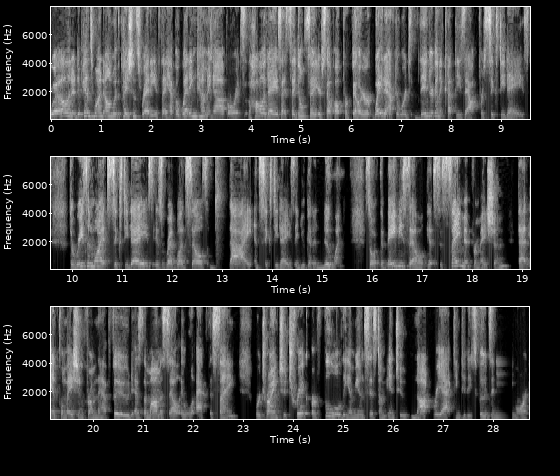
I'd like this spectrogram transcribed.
Well, and it depends on, on when the patient's ready. If they have a wedding coming up or it's the holidays, I say don't set yourself up for failure. Wait afterwards. Then you're going to cut these out for 60 days. The reason why it's 60 days is red blood cells die in 60 days and you get a new one. So if the baby cell gets the same information, that inflammation from that food, as the mama cell, it will act the same. We're trying to trick or fool the immune system into not reacting to these foods anymore.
